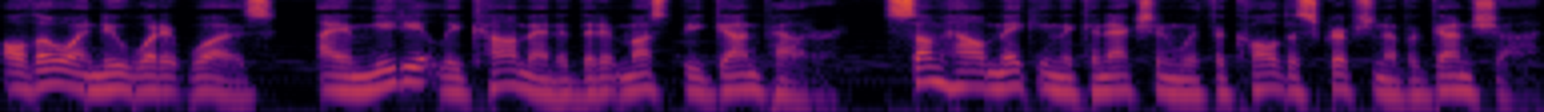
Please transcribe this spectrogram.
Although I knew what it was, I immediately commented that it must be gunpowder, somehow making the connection with the call description of a gunshot.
